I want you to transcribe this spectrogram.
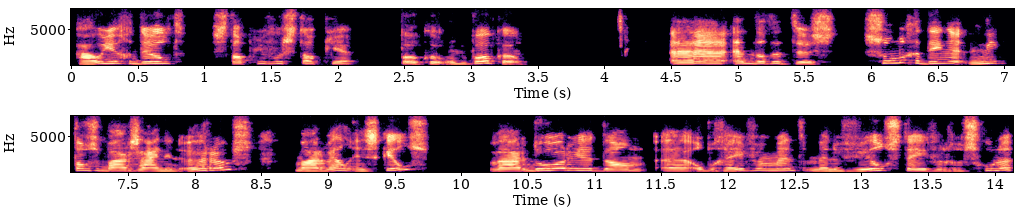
Hou je geduld, stapje voor stapje, poco um poco. Uh, en dat het dus sommige dingen niet tastbaar zijn in euro's, maar wel in skills. Waardoor je dan uh, op een gegeven moment met een veel stevige schoenen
